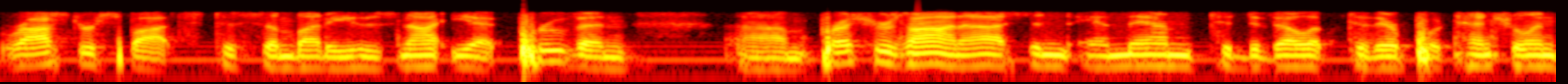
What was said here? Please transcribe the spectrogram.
roster spots to somebody who's not yet proven, um, pressure's on us and, and them to develop to their potential. And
